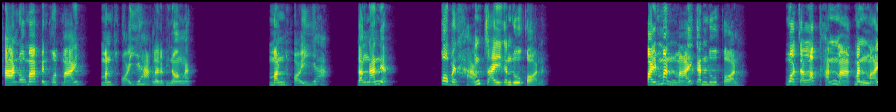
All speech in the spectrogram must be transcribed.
ผ่านออกมาเป็นกฎหมาย มันถอยยากเลยนะพี่น้องนะมันถอยยาก ดังนั้นเนี่ย ก็ไปถามใจกันดูก่อน ไปมั่นหมายกันดูก่อน ว่าจะรับขันหมากมั่นหมาย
